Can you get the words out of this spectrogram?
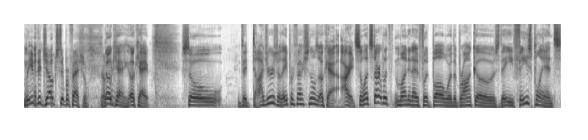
Leave the jokes to professionals. Okay, okay. So the Dodgers are they professionals? Okay, all right. So let's start with Monday Night Football, where the Broncos they face plant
